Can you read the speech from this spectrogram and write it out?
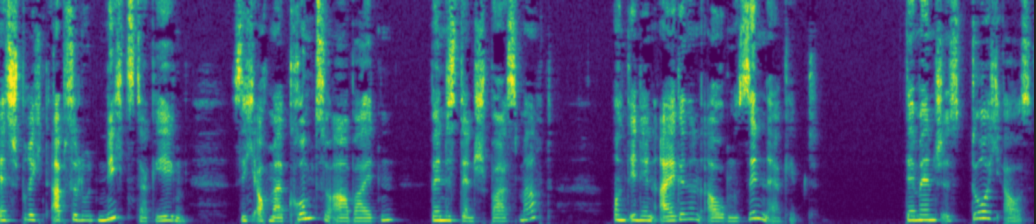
Es spricht absolut nichts dagegen, sich auch mal krumm zu arbeiten, wenn es denn Spaß macht und in den eigenen Augen Sinn ergibt. Der Mensch ist durchaus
